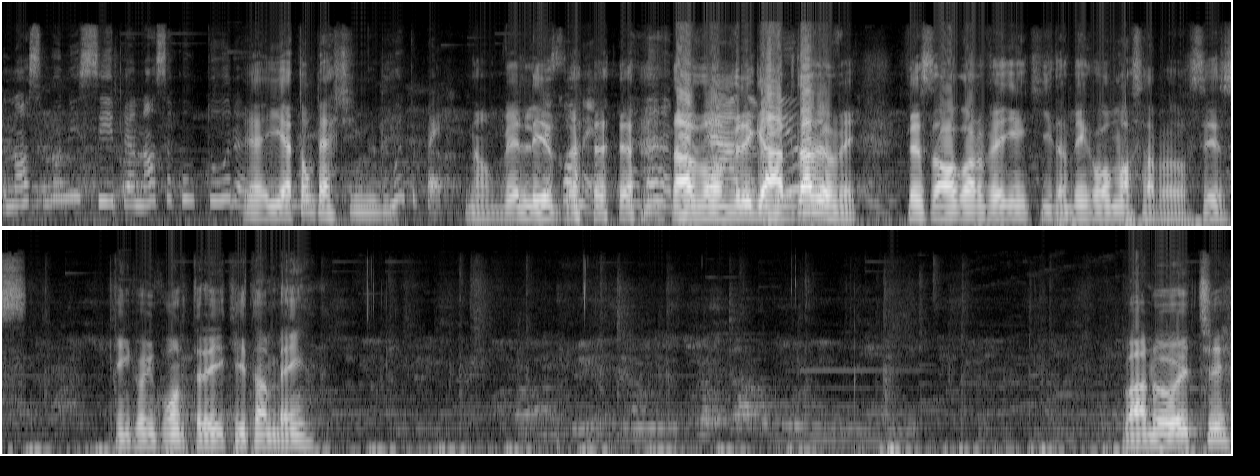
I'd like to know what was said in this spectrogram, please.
o nosso município, a nossa cultura. É, E é tão pertinho, né? Muito perto. Não, beleza. Tá bom, obrigado, viu? tá, meu bem? Pessoal, agora vem aqui também que eu vou mostrar pra vocês quem que eu encontrei aqui também. Boa noite.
